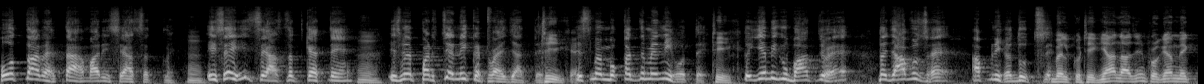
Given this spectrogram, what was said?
होता रहता है हमारी सियासत में। इसे ही सियासत कहते हैं। इसमें पर्चे नहीं कटवाए जाते। ठीक है। इसमें मुकदमे नहीं होते। ठीक। तो ये भी बात जो है तजावुज है अपनी हदूद से। बिल्कुल ठीक। यहाँ नाजरीन प्रोग्राम में एक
